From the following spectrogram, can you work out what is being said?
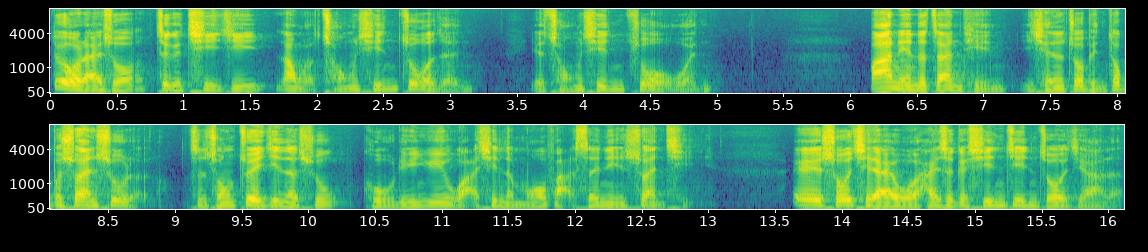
对我来说，这个契机让我重新做人，也重新作文。八年的暂停，以前的作品都不算数了，只从最近的书《苦苓与瓦信的魔法森林》算起。诶，说起来我还是个新晋作家了。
